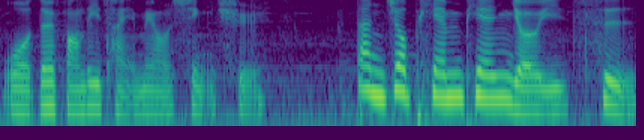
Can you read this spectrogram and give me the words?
我对房地产也没有兴趣，但就偏偏有一次。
